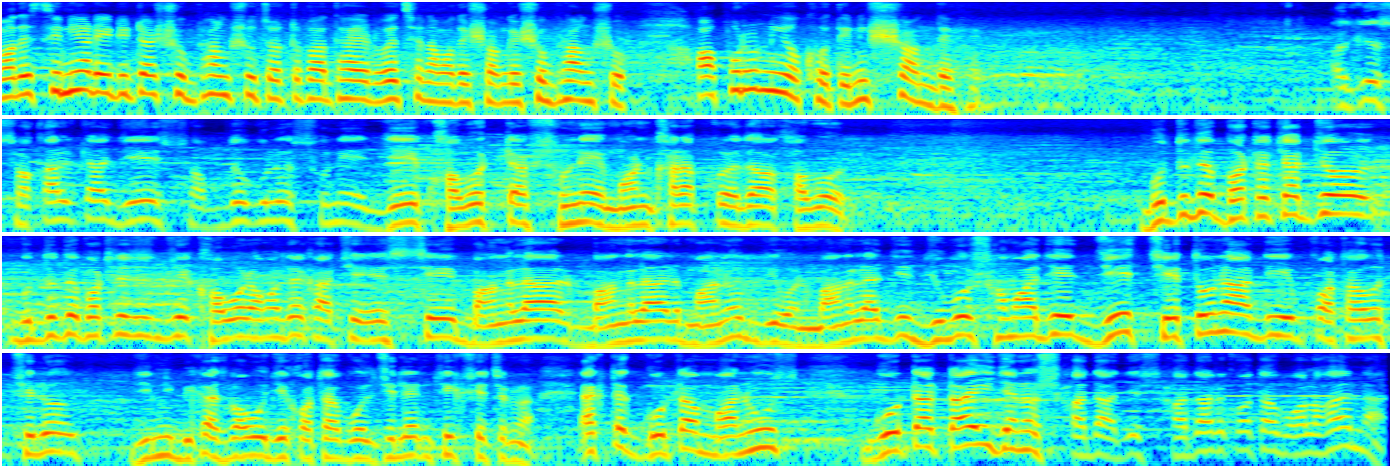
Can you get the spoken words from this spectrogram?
আমাদের সিনিয়র এডিটর শুভ্রাংশু চট্টোপাধ্যায় রয়েছেন আমাদের সঙ্গে। শুভ্রাংশু অপূরণীয় ক্ষতি নিঃসন্দেহে। আজকে সকালটা যে শব্দগুলো শুনে যে খবরটা শুনে মন খারাপ করে দেওয়া খবর বুদ্ধদেব ভট্টাচার্য বুদ্ধদেব ভট্টাচার্য যে খবর আমাদের কাছে এসছে, বাংলার বাংলার মানব জীবন, বাংলার যে যুব সমাজে যে চেতনা দিয়ে কথা হচ্ছিল, যিনি বিকাশবাবু যে কথা বলছিলেন, ঠিক সে চেতনা। একটা গোটা মানুষ গোটাটাই যেন সাদা, যে সাদার কথা বলা হয় না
